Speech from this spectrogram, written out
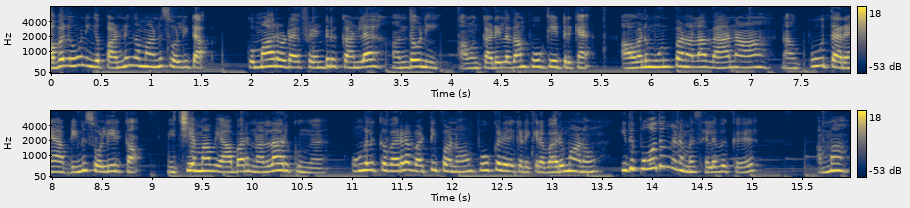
அவளும் நீங்க பண்ணுங்கம்மான்னு சொல்லிட்டா. குமாரோட ஃப்ரெண்ட் இருக்கான்ல அந்தோனி அவன் கடையில தான் பூ கேட்டிருக்கேன். அவனும் முன்பணம்லாம் வேணாம் நான் பூ தரேன் அப்படின்னு சொல்லியிருக்கான். நிச்சயமாக வியாபாரம் நல்லா இருக்குங்க. உங்களுக்கு வர்ற வட்டி பணம் பூக்கடையில் கிடைக்கிற வருமானம் இது போதுங்க நம்ம செலவுக்கு. அம்மா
